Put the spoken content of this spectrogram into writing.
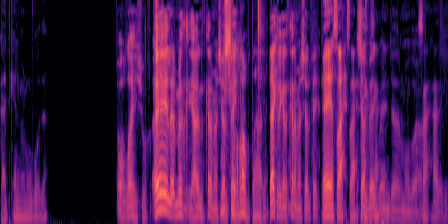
قاعد أتكلم عن الموضوع ذا؟ والله شوف إيه لما قاعد نتكلم عن أشياء وش الفيك. الربط هذا؟ لا كذا قاعد نتكلم عن أشياء الفيك. إيه صح صح أشياء صح, الفيك صح, بعدين جاء الموضوع. صح هذه هي.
